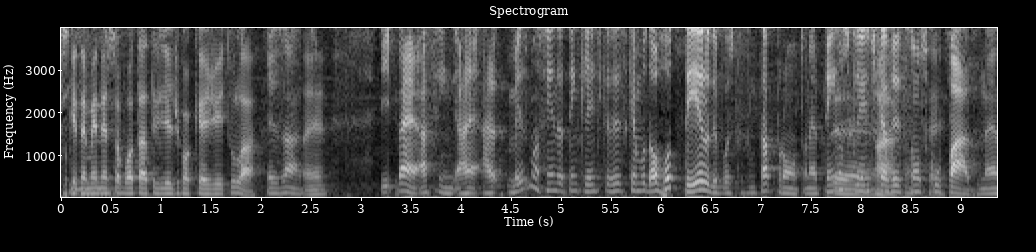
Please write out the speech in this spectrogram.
Porque também não é só botar a trilha de qualquer jeito lá. Exato. É. E, é, assim, a- a- mesmo assim ainda tem cliente que às vezes quer mudar o roteiro depois que o filme tá pronto, né? Tem uns É. clientes que às Ah, vezes são os culpados, né?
